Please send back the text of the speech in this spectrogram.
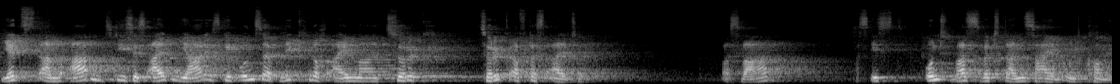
jetzt am Abend dieses alten Jahres geht unser Blick noch einmal zurück, zurück auf das Alte. Was war, was ist und was wird dann sein und kommen.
